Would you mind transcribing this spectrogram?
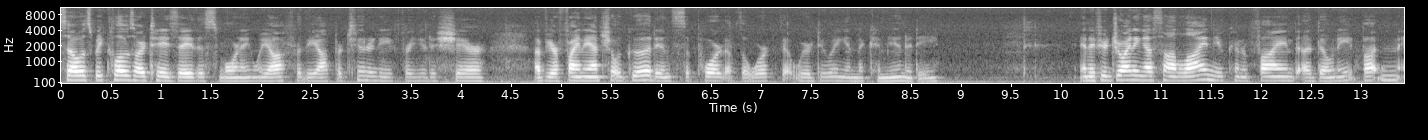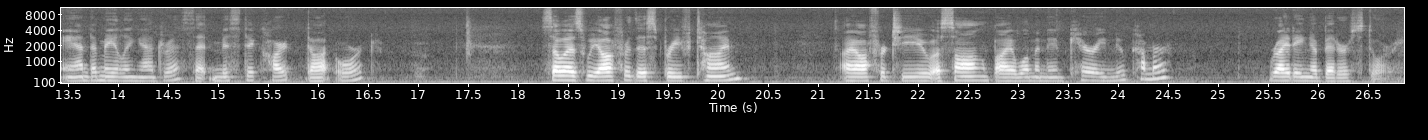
So as we close our Taizé this morning, we offer the opportunity for you to share of your financial good in support of the work that we're doing in the community. And if you're joining us online, you can find a donate button and a mailing address at mysticheart.org. So as we offer this brief time, I offer to you a song by a woman named Carrie Newcomer, Writing a Better Story.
